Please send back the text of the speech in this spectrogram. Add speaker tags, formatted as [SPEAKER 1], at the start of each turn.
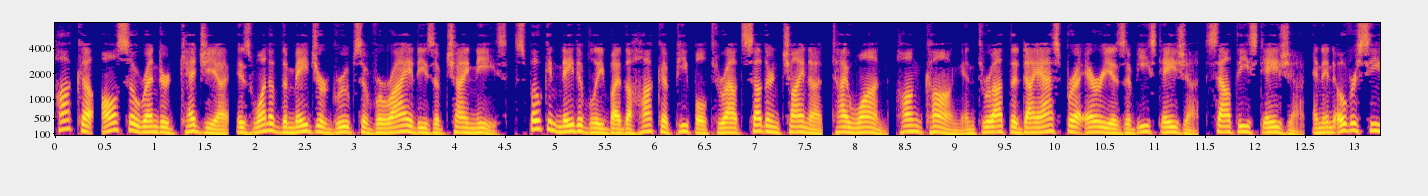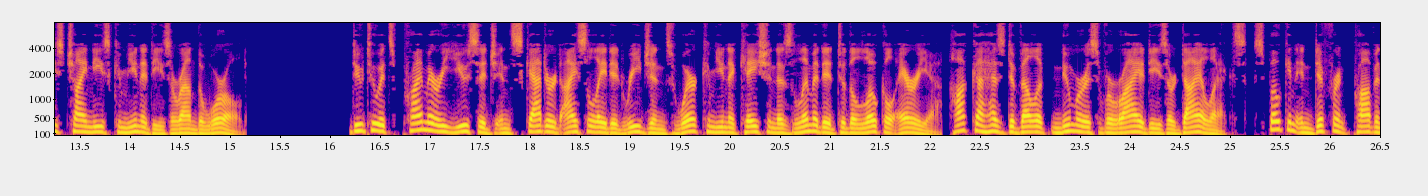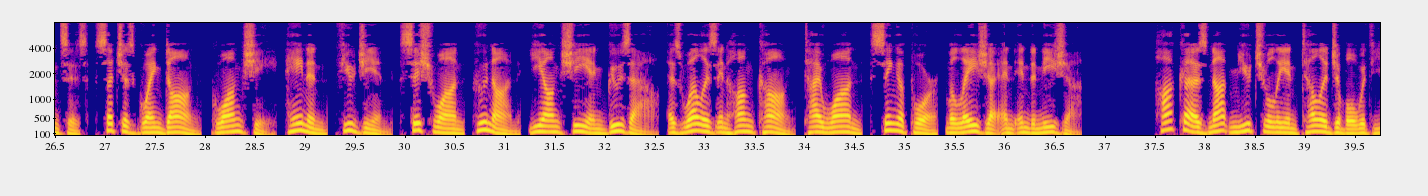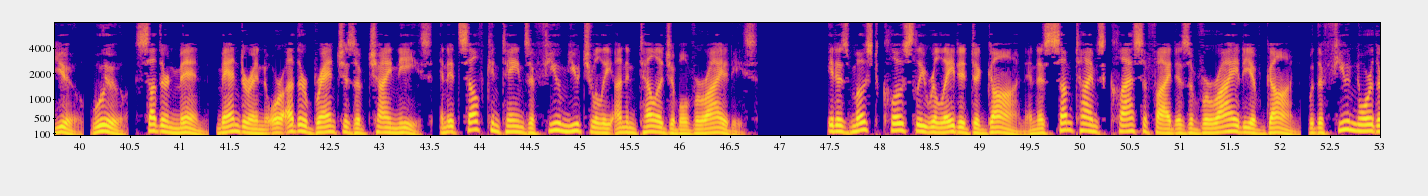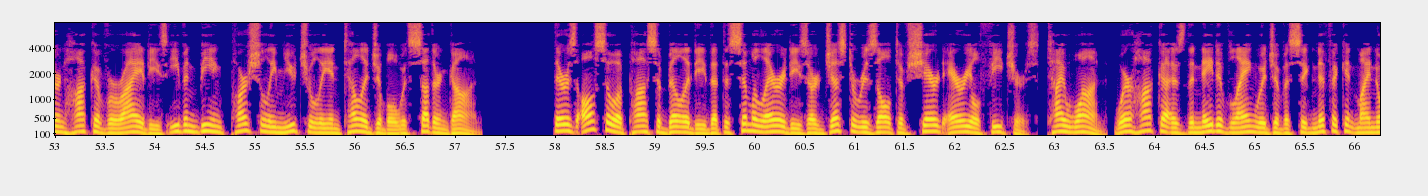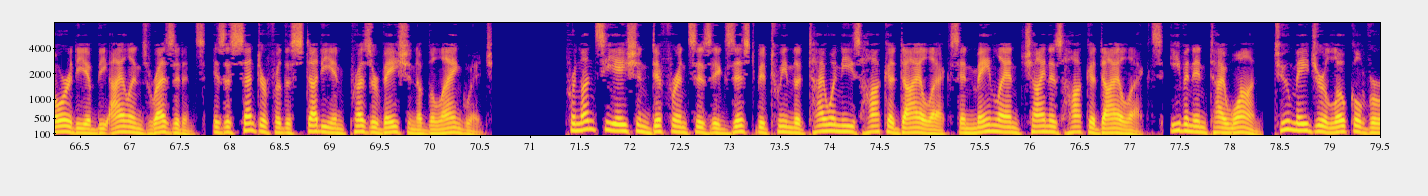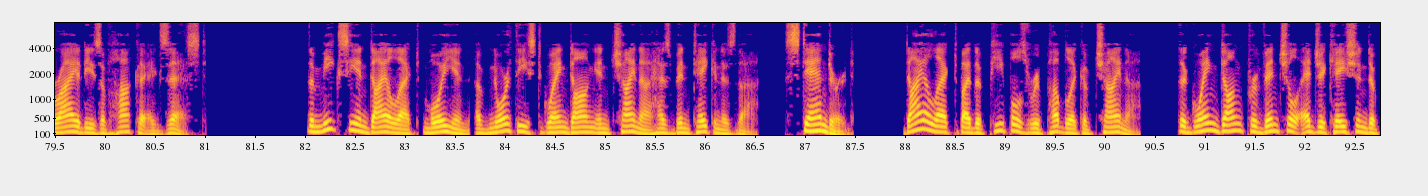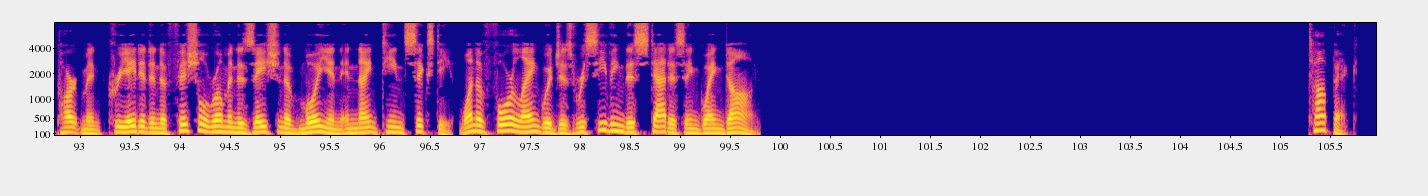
[SPEAKER 1] Hakka, also rendered Kejia, is one of the major groups of varieties of Chinese, spoken natively by the Hakka people throughout southern China, Taiwan, Hong Kong and throughout the diaspora areas of East Asia, Southeast Asia, and in overseas Chinese communities around the world. Due to its primary usage in scattered isolated regions where communication is limited to the local area, Hakka has developed numerous varieties or dialects, spoken in different provinces, such as Guangdong, Guangxi, Hainan, Fujian, Sichuan, Hunan, Jiangxi and Guizhou, as well as in Hong Kong, Taiwan, Singapore, Malaysia and Indonesia. Hakka is not mutually intelligible with Yu, Wu, Southern Min, Mandarin or other branches of Chinese, and itself contains a few mutually unintelligible varieties. It is most closely related to Gan and is sometimes classified as a variety of Gan, with a few northern Hakka varieties even being partially mutually intelligible with southern Gan. There is also a possibility that the similarities are just a result of shared areal features. Taiwan, where Hakka is the native language of a significant minority of the island's residents, is a center for the study and preservation of the language. Pronunciation differences exist between the Taiwanese Hakka dialects and mainland China's Hakka dialects. Even in Taiwan, two major local varieties of Hakka exist. The Meixian dialect of northeast Guangdong in China has been taken as the standard Dialect by the People's Republic of China. The Guangdong Provincial Education Department created an official romanization of Moyin in 1960, one of four languages receiving this status in Guangdong.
